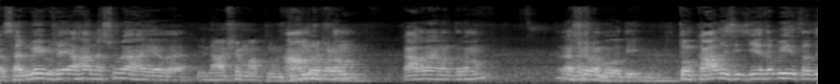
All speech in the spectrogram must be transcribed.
सर्वे विषयाः नश्वराः एव। नाशम् आप्नुवन्ति। आम्रफलं खादनानन्तरं नश्वरं भवति। हम्म। त्वं खादसि चेदपि तद्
